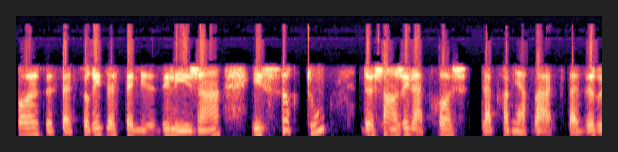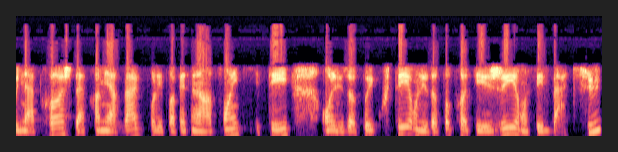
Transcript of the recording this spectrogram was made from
postes, de s'assurer de stabiliser les gens et surtout de changer l'approche de la première vague, c'est-à-dire une approche de la première vague pour les professionnels en soins qui était, on les a pas écoutés, on les a pas protégés, on s'est battu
